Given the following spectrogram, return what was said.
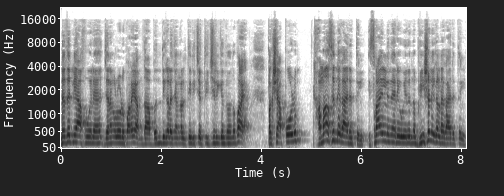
നെതന്യാഹുവിന് ജനങ്ങളോട് പറയാം ദാ ബന്ദികളെ ഞങ്ങൾ തിരിച്ചെത്തിച്ചിരിക്കുന്നു എന്ന് പറയാം. പക്ഷെ അപ്പോഴും ഹമാസിന്റെ കാര്യത്തിൽ ഇസ്രായേലിന് നേരെ ഉയരുന്ന ഭീഷണികളുടെ കാര്യത്തിൽ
